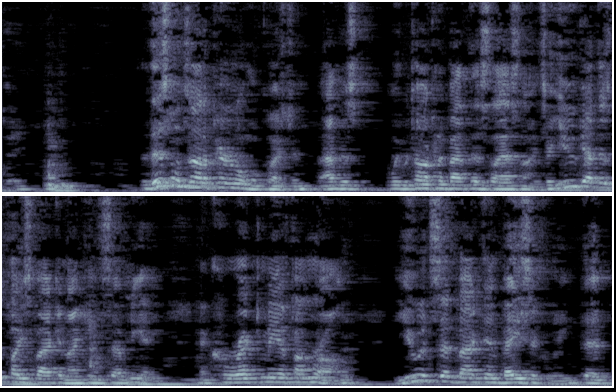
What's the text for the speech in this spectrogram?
Okay. This one's not a paranormal question. I'm just, we were talking about this last night. So, you got this place back in 1978, and correct me if I'm wrong. You had said back then basically that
